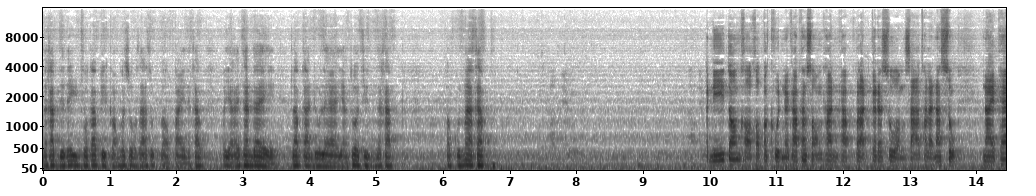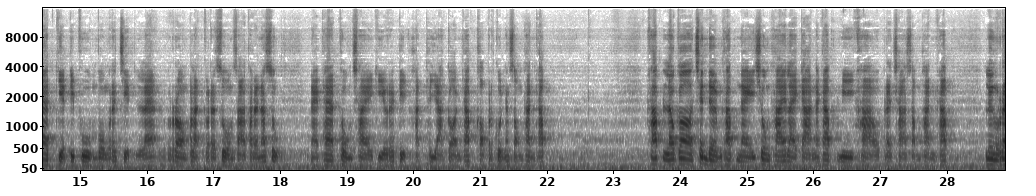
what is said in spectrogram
นะครับเดี๋ยวในอินโฟกราฟิกของกระทรวงสาธารณสุขต่อไปนะครับก็อยากให้ท่านได้รับการดูแลอย่างทั่วถึงนะครับ ขอบคุณมากครับ วันนี้ต้องขอขอบพระคุณนะครับ ทั้งสองท่านครับปลัดกระทรวงสาธารณสุข นายแพทย์เกียรติภูมิวงศรจิต และรองปลัดกระทรวงสาธารณสุข นายแพทย์ธงชัยกีรติหัตถยากรครับ ขอบพระคุณทั้งสองท่านครับ ครับ แล้วก็เช่นเดิมครับในช่วงท้ายรายการนะครับ มีข่าวประชาสัมพันธ์ครับ เรื่องแร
